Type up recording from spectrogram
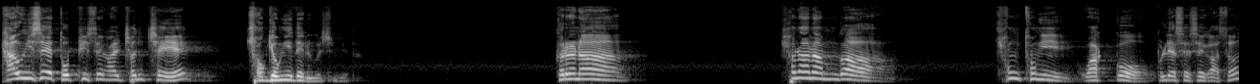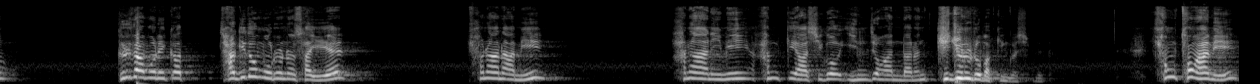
다윗의 도피 생활 전체에 적용이 되는 것입니다. 그러나 편안함과 형통이 왔고 블레셋에 가서 그러다 보니까 자기도 모르는 사이에 편안함이 하나님이 함께 하시고 인정한다는 기준으로 바뀐 것입니다. 형통함이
